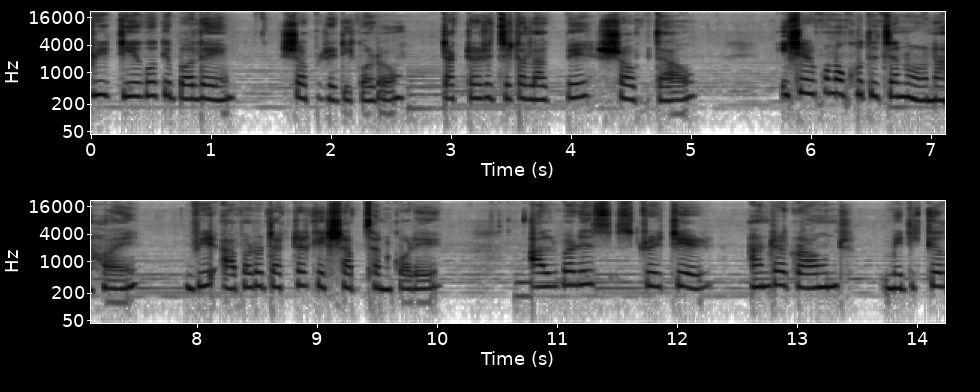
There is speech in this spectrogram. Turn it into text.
ভিড় ডিয়েগোকে বলে, সব রেডি করো। ডাক্তারের যেটা লাগবে সব দাও। ইসের কোনো ক্ষতি যেন না হয়। ভিড় আবারও ডাক্তারকে সাবধান করে। আলভারেজ স্ট্রিটের আন্ডারগ্রাউন্ড মেডিকেল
